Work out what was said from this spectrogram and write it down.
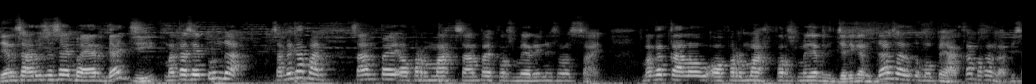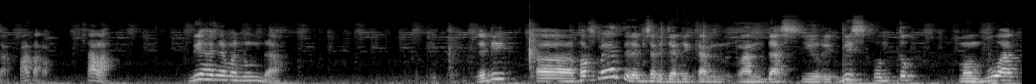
Yang seharusnya saya bayar gaji, maka saya tunda. Sampai kapan? Sampai overmah sampai force mayor ini selesai. Maka kalau overmah force mayor dijadikan dasar untuk mem-PHK, maka nggak bisa, fatal, salah. Dia hanya menunda. Jadi eh, force mayor tidak bisa dijadikan landas yuridis untuk membuat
